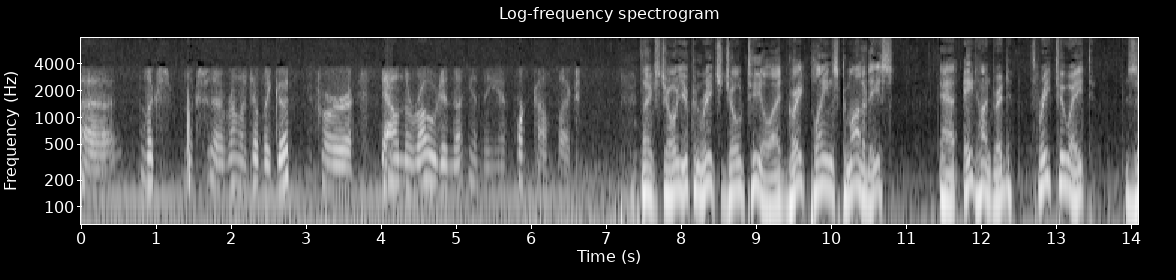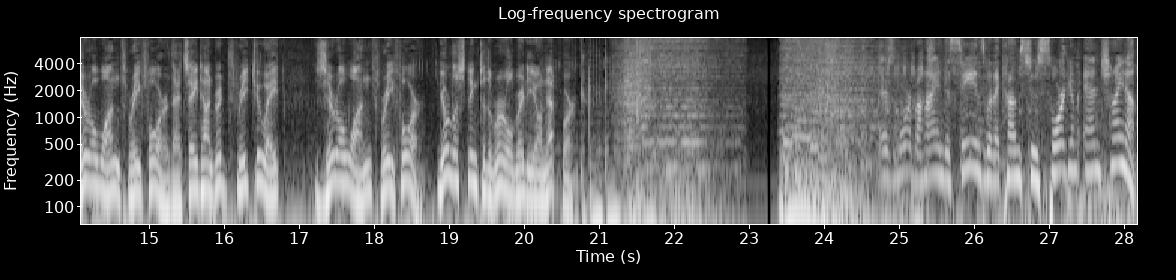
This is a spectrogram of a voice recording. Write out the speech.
uh, looks looks uh, relatively good for down the road in the in the uh, pork complex. Thanks, Joe. You can reach Joe Teal at Great Plains Commodities at 800 328 0134. That's 800 328 0134. You're listening to the Rural Radio Network. There's more behind the scenes when it comes to sorghum and China.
